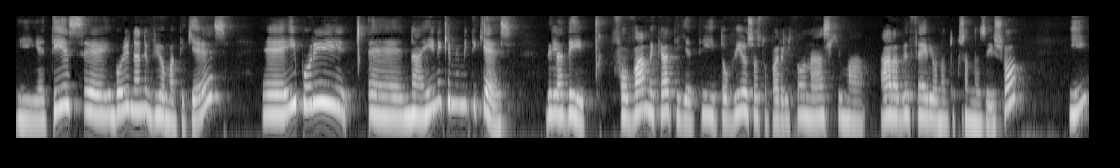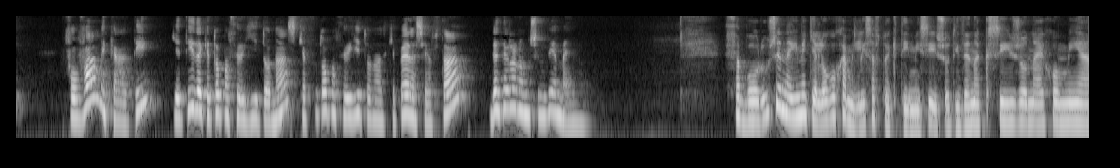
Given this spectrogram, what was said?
οι αιτίες ε, μπορεί να είναι βιωματικές ε, ή μπορεί ε, να είναι και μιμητικές. Δηλαδή, φοβάμαι κάτι γιατί το βίωσα στο παρελθόν άσχημα, άρα δεν θέλω να το ξαναζήσω. Ή φοβάμαι κάτι γιατί είδα και το έπαθε ο γείτονας και αφού το έπαθε ο γείτονας και πέρασε αυτά, δεν θέλω να μου συμβεί εμένα. Θα μπορούσε να είναι και λόγω χαμηλής αυτοεκτίμησης, ότι δεν αξίζω να έχω μία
